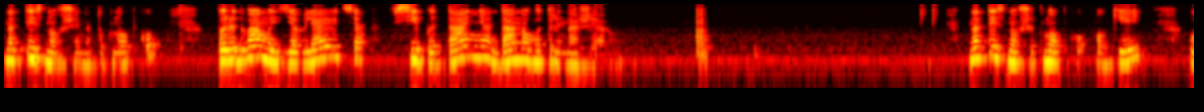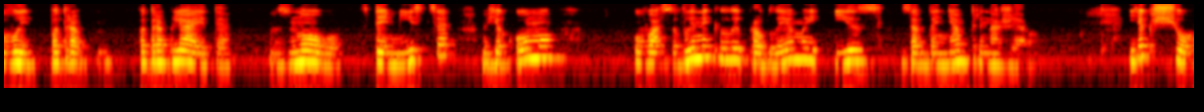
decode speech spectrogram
Натиснувши на ту кнопку, перед вами з'являються всі питання даного тренажеру. Натиснувши кнопку ОК, ви потрапляєте знову в те місце, в якому у вас виникли проблеми із завданням тренажеру. Якщо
